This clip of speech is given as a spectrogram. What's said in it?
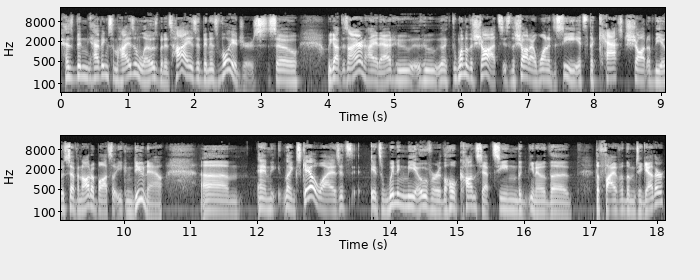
has been having some highs and lows, but its highs have been its Voyagers. So we got this Ironhide out who who like one of the shots is the shot I wanted to see. It's the cast shot of the 07 Autobots that you can do now. Um, and like scale wise, it's it's winning me over the whole concept. Seeing the you know the the five of them together.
